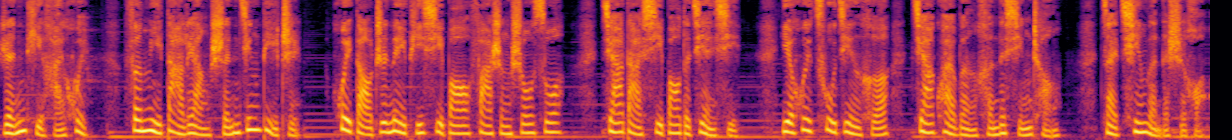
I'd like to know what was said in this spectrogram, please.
人体还会分泌大量神经递质，会导致内皮细胞发生收缩，加大细胞的间隙，也会促进和加快吻痕的形成。在亲吻的时候，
